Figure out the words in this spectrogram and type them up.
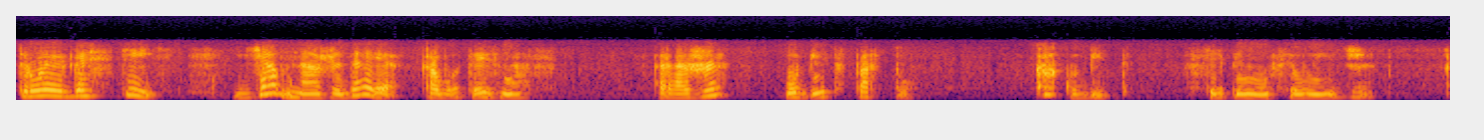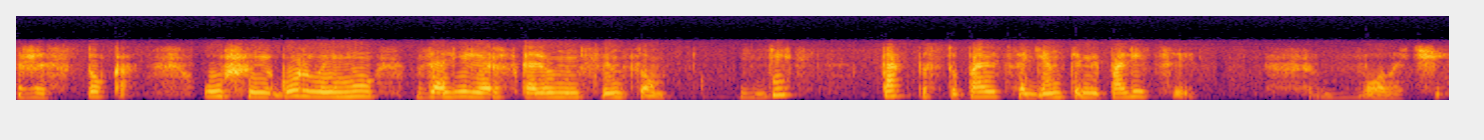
трое гостей, явно ожидая кого-то из нас. Роже убит в порту. «Как убит?» — встрепенулся Луиджи. «Жестоко. Уши и горло ему залили раскаленным свинцом. Здесь так поступают с агентами полиции». «Сволочи!»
